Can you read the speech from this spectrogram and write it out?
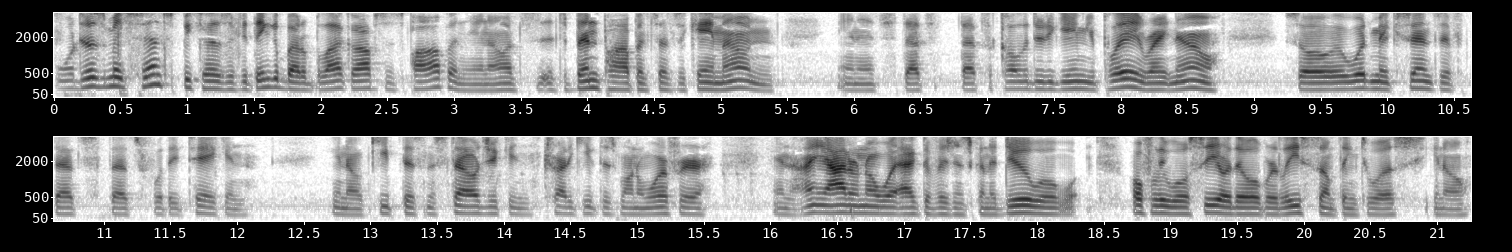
Well, it does make sense because if you think about it, Black Ops is popping. You know, it's it's been popping since it came out, and and it's that's that's the Call of Duty game you play right now. So it would make sense if that's that's what they take and you know keep this nostalgic and try to keep this Modern Warfare. And I I don't know what Activision is gonna do. We'll, hopefully we'll see or they'll release something to us, you know,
